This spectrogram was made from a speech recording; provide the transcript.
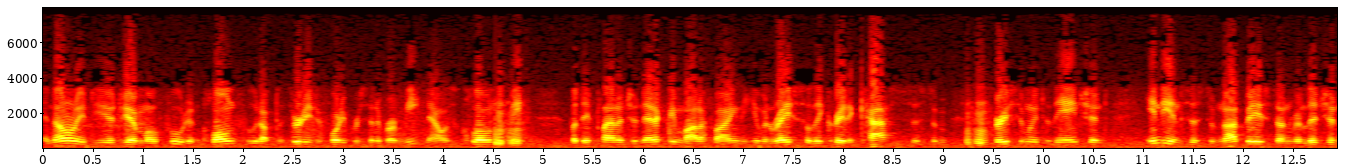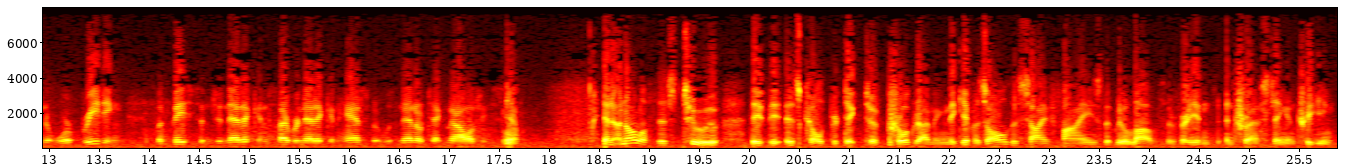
And not only do you GMO food and clone food, up to 30 to 40 percent of our meat now is cloned mm-hmm. meat but they plan on genetically modifying the human race, so they create a caste system mm-hmm. very similar to the ancient Indian system, not based on religion or breeding, but based on genetic and cybernetic enhancement with nanotechnologies. Yeah. And, and all of this, too, they, is called predictive programming. They give us all the sci-fis that we love. They're very in, interesting, intriguing,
